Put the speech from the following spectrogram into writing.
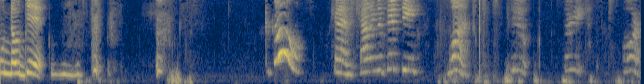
Oh, no dip. Go! Okay, I'm counting to 50. One, two, three, four,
